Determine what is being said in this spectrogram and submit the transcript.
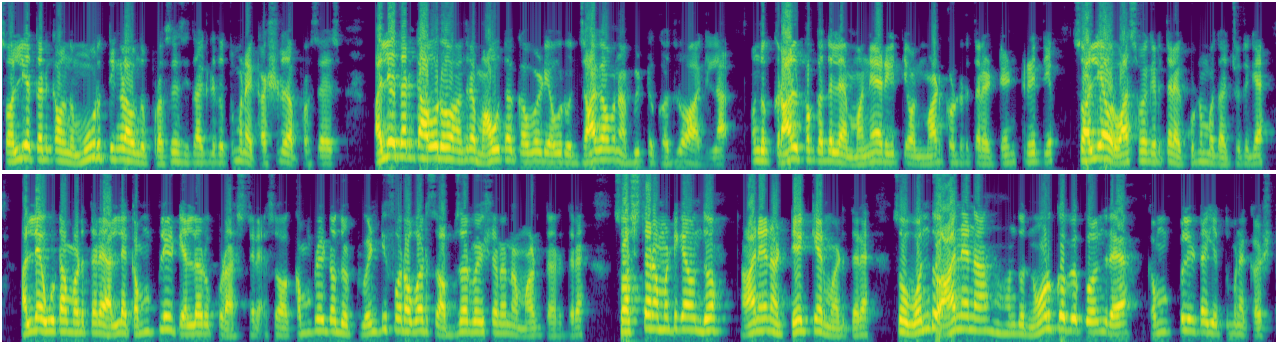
ಸೊ ಅಲ್ಲಿಯ ತನಕ ಒಂದು ಮೂರು ತಿಂಗಳ ಒಂದು ಪ್ರೊಸೆಸ್ ಇದಾಗಿರೋದು, ತುಂಬಾನೇ ಕಷ್ಟದ ಪ್ರೊಸೆಸ್ ಅಲ್ಲಿಯ ತನಕ ಅವರು ಅಂದ್ರೆ ಮಾವುತ ಕಬಡ್ಡಿ ಅವರು ಜಾಗವನ್ನ ಬಿಟ್ಟು ಕದಲು ಆಗಿಲ್ಲ. ಒಂದು ಕ್ರಾಲ್ ಪಕ್ಕದಲ್ಲೇ ಮನೆ ರೀತಿ ಒಂದು ಮಾಡ್ಕೊಂಡಿರ್ತಾರೆ, ಟೆಂಟ್ ರೀತಿ. ಸೊ ಅಲ್ಲಿ ಅವ್ರು ವಾಸವಾಗಿರ್ತಾರೆ ಕುಟುಂಬದ ಜೊತೆಗೆ. ಅಲ್ಲೇ ಊಟ ಮಾಡ್ತಾರೆ, ಅಲ್ಲೇ ಕಂಪ್ಲೀಟ್ ಎಲ್ಲರೂ ಕೂಡ ಅಷ್ಟೇ. ಸೊ ಕಂಪ್ಲೀಟ್ ಒಂದು ಟ್ವೆಂಟಿ ಫೋರ್ ಅವರ್ಸ್ ಅಬ್ಸರ್ವೇಷನ್ ಅನ್ನ ಮಾಡ್ತಾ ಇರ್ತಾರೆ. ಸೊ ಅಷ್ಟರ ಮಟ್ಟಿಗೆ ಒಂದು ಆನೆನ ಟೇಕ್ ಕೇರ್ ಮಾಡ್ತಾರೆ. ಸೊ ಒಂದು ಆನೆನ ಒಂದು ನೋಡ್ಕೋಬೇಕು ಅಂದ್ರೆ ಕಂಪ್ಲೀಟ್ ಆಗಿ ತುಂಬಾನೇ ಕಷ್ಟ.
